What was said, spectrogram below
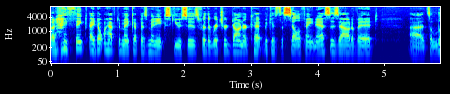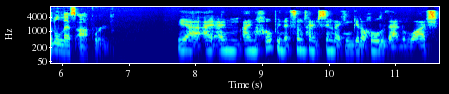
But I think I don't have to make up as many excuses for the Richard Donner cut because the cellophane S is out of it. Uh, it's a little less awkward. Yeah, I, I'm I'm hoping that sometime soon I can get a hold of that and watch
